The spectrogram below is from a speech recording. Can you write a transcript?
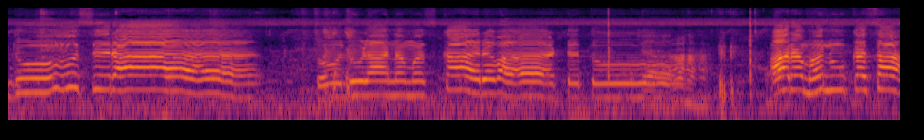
दुसरा तो लुळा नमस्कार वाटतो. अर म्हणू कसा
